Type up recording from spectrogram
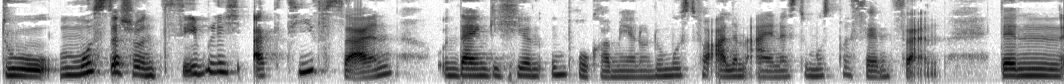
Du musst da schon ziemlich aktiv sein und dein Gehirn umprogrammieren und du musst vor allem eines, du musst präsent sein. Denn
